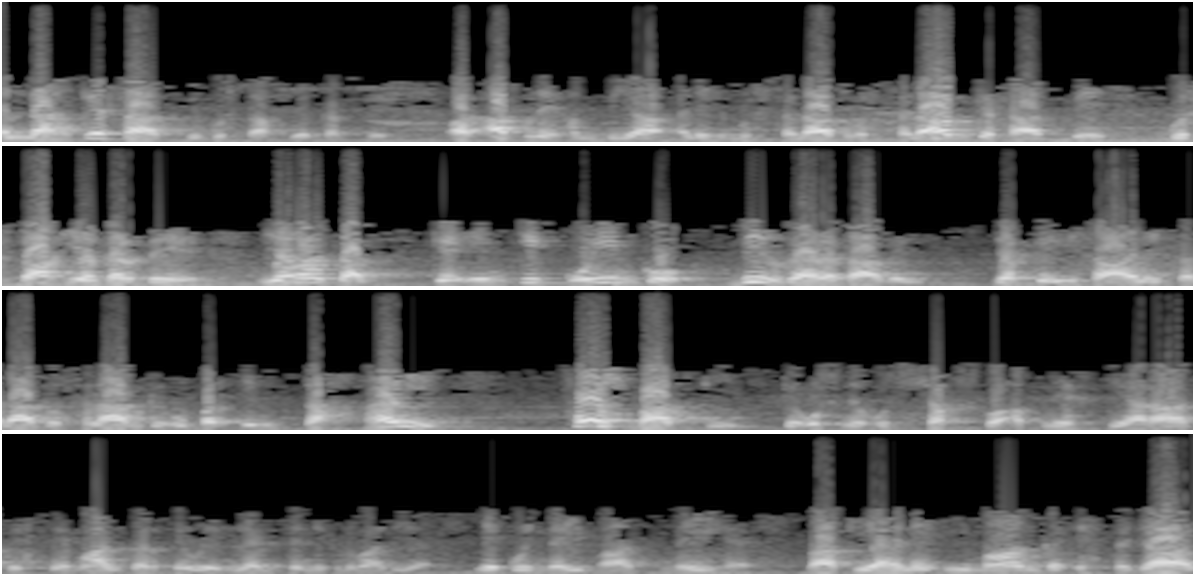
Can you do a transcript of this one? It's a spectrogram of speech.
اللہ کے ساتھ بھی گستاخیاں کرتے اور اپنے انبیاء علیہ السلاط وسلام کے ساتھ بھی گستاخیاں کرتے ہیں۔ یہاں تک کہ ان کی کوئن کو بھی غیرت آ گئی، جبکہ عیسیٰ علیہ سلاط والسلام کے اوپر انتہائی فوش بات کی کہ اس نے اس شخص کو اپنے اختیارات استعمال کرتے ہوئے انگلینڈ سے نکلوا دیا۔ یہ کوئی نئی بات نہیں ہے۔ باقی اہل ایمان کا احتجاج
